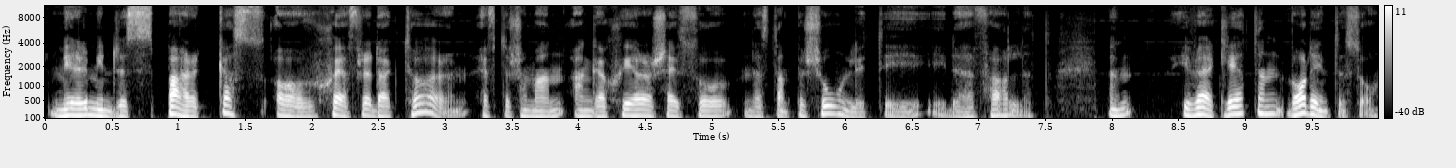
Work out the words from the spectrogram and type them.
mer eller mindre sparkas av chefredaktören eftersom han engagerar sig så nästan personligt i, i det här fallet. Men i verkligheten var det inte så.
